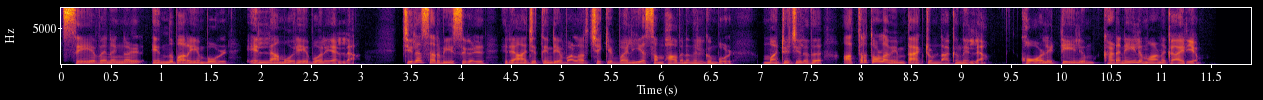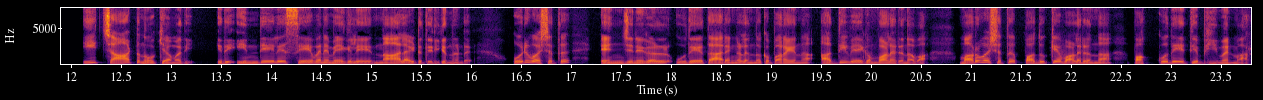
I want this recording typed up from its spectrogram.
സേവനങ്ങൾ എന്ന് പറയുമ്പോൾ എല്ലാം ഒരേപോലെയല്ല. ചില സർവീസുകൾ രാജ്യത്തിന്റെ വളർച്ചയ്ക്ക് വലിയ സംഭാവന നൽകുമ്പോൾ മറ്റു ചിലത് അത്രത്തോളം ഇമ്പാക്റ്റ് ഉണ്ടാക്കുന്നില്ല. ക്വാളിറ്റിയിലും ഘടനയിലുമാണ് കാര്യം. ഈ ചാർട്ട് നോക്കിയാൽ മതി. ഇത് ഇന്ത്യയിലെ സേവന മേഖലയെ നാലായിട്ട് തിരിക്കുന്നുണ്ട്. ഒരു വശത്ത് എഞ്ചിനുകൾ ഉദയതാരങ്ങൾ എന്നൊക്കെ പറയുന്ന അതിവേഗം വളരുന്നവ മറുവശത്ത് പതുക്കെ വളരുന്ന പക്വതയെത്തിയ ഭീമന്മാർ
